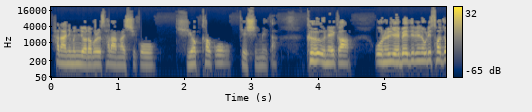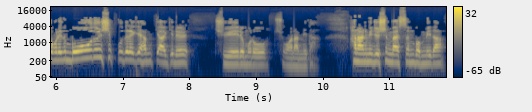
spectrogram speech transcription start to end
하나님은 여러분을 사랑하시고 기억하고 계십니다. 그 은혜가 오늘 예배드리는 우리 서정원에 있는 모든 식구들에게 함께하기를 주의 이름으로 축원합니다. 하나님이 주신 말씀 봅니다.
